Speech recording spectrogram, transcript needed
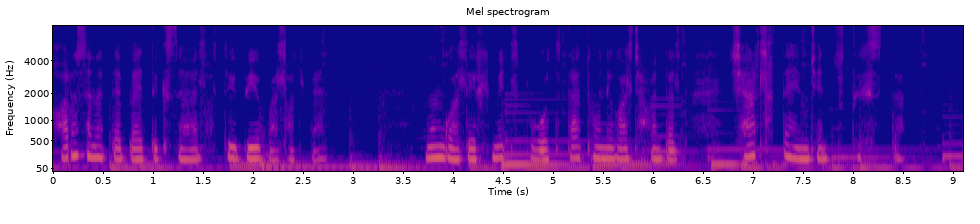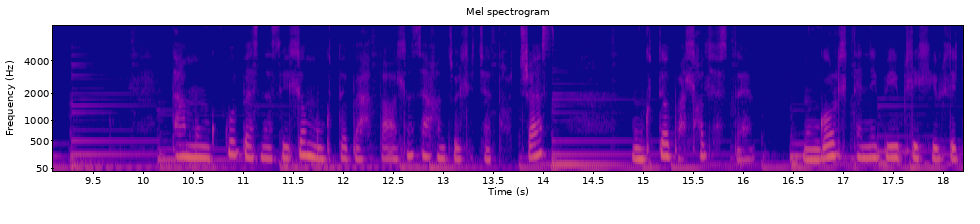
хорон санаатай байдаг гэсэн ойлголтыг бий болгож байна. Мөнгө бол эрх мэдэл бөгөөд та түүнийг олж авахын тулд шаардлагатай хэмжээнд зүтгэх ёстой. Та мөнгөгүй байснаас илүү мөнгөтэй байхдаа олон сайхан зүйл хийж чадах учраас мөнгөтэй болох л ёстой юм. Мөнгөөр л таны Библийг хэвлэж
